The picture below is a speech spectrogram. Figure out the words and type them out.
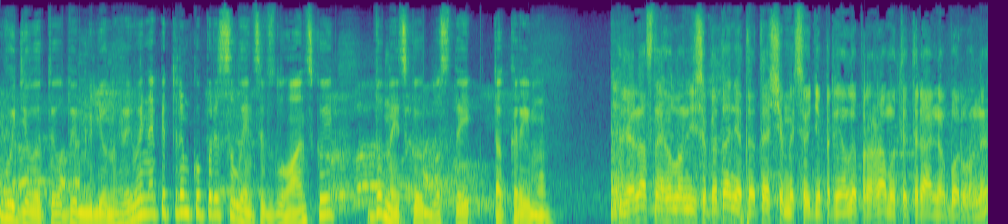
виділити 1 мільйон гривень на підтримку переселенців з Луганської, Донецької областей та Криму. Для нас найголовніше питання це те, що ми сьогодні прийняли програму територіальної оборони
